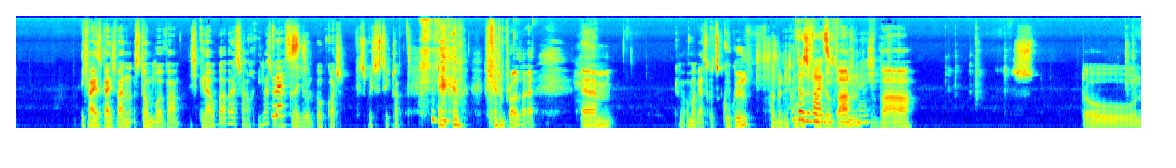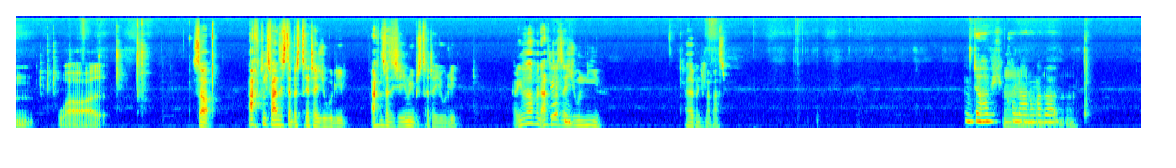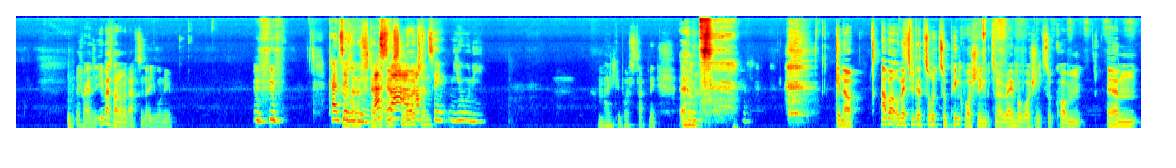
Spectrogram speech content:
ich weiß gar nicht, wann Stonewall war. Ich glaube aber, es war auch irgendwas mit Next. 18. Juni. Oh Gott, das spricht das TikTok. ähm, ich gerade im Browser rein. Ähm, können wir auch mal ganz kurz googeln. Heute mit einer Das weiß ich auch Wann nicht. war Stonewall. So, 28. bis 3. Juli. 28. Juni bis 3. Juli. Aber irgendwas auch mit 28. Juni. Da bin ich mal was. Da habe ich keine Ahnung, aber Ich weiß nicht, irgendwas war noch mit 18. Juni. kannst du dass googeln. Was war am Leute in- 18. Juni? Mein Geburtstag, nee. Ähm, genau. Aber um jetzt wieder zurück zu Pinkwashing bzw. Rainbow Washing zu kommen, ähm,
